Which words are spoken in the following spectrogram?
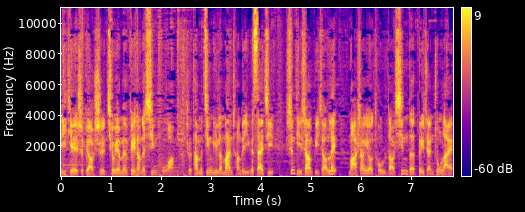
李铁也是表示，球员们非常的辛苦啊，说他们经历了漫长的一个赛季，身体上比较累，马上要投入到新的备战中来。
